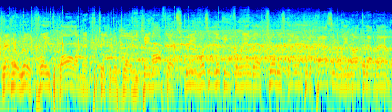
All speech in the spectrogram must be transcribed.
Grant Hill really played the ball on that particular play. He came off that screen, wasn't looking for Randolph Childress, got into the passing lane, knocked it out of bounds.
